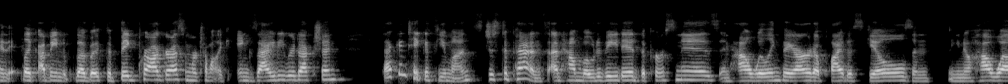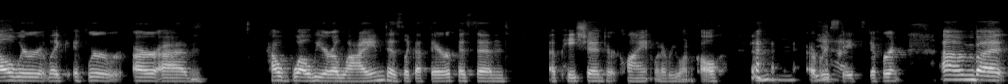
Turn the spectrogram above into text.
and like i mean the, the big progress when we're talking about like anxiety reduction that can take a few months just depends on how motivated the person is and how willing they are to apply the skills and you know how well we're like if we're are um how well we are aligned as like a therapist and a patient or client whatever you want to call mm-hmm. every yeah. state's different um but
